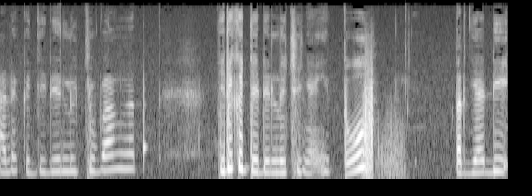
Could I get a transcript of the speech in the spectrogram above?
ada kejadian lucu banget. Jadi kejadian lucunya itu terjadi.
